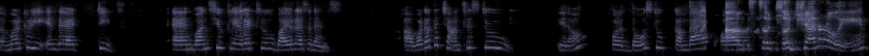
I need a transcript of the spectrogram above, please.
uh, mercury in their teeth. And once you clear it through bioresonance, uh, what are the chances to, you know, for those to come back? Or- um, so, so generally,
